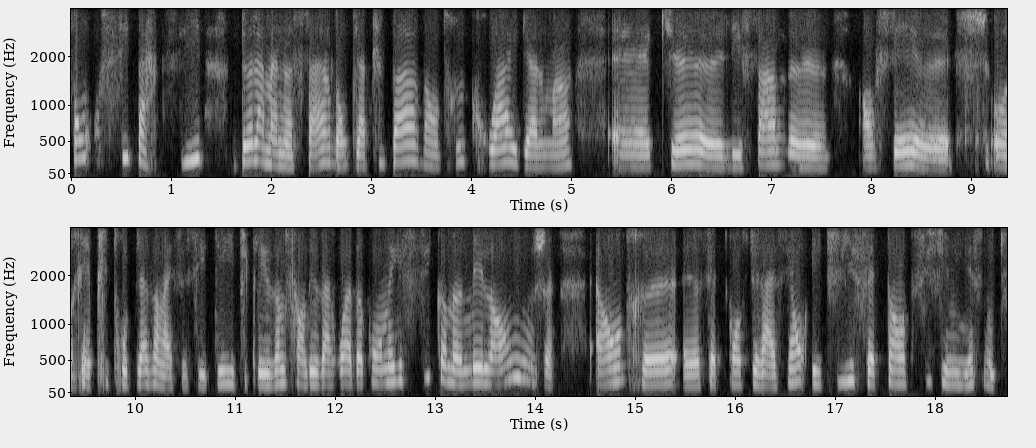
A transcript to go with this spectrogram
font aussi partie de la manosphère. Donc, la plupart d'entre eux croient également euh, que les femmes en fait, euh, aurait pris trop de place dans la société et puis que les hommes seront désarrois. Donc, on est ici comme un mélange entre euh, cette conspiration et puis cet antiféminisme qui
